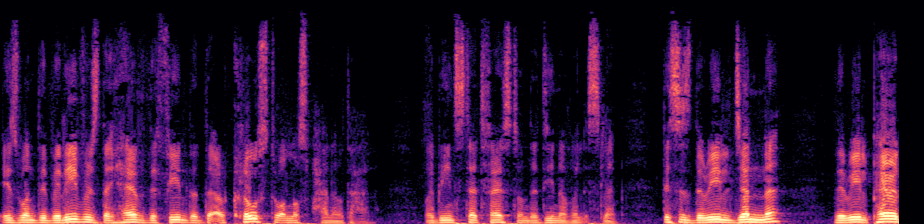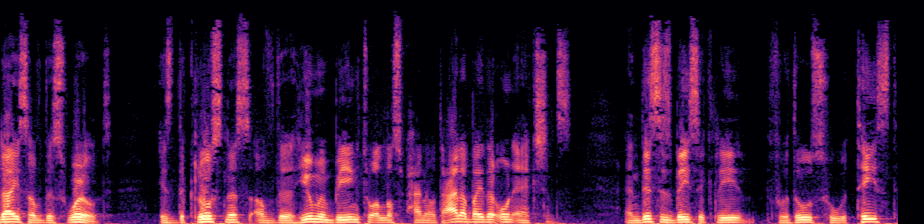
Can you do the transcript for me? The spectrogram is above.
is when the believers they have the feel that they are close to Allah subhanahu wa ta'ala by being steadfast on the deen of Islam. This is the real Jannah, the real paradise of this world, is the closeness of the human being to Allah subhanahu wa ta'ala by their own actions. And this is basically for those who taste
